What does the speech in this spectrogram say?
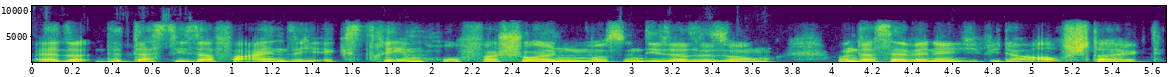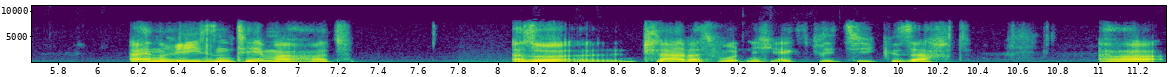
also, dass dieser Verein sich extrem hoch verschulden muss in dieser Saison und dass er, wenn er nicht wieder aufsteigt, ein Riesenthema hat. Also äh, klar, das wurde nicht explizit gesagt, aber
